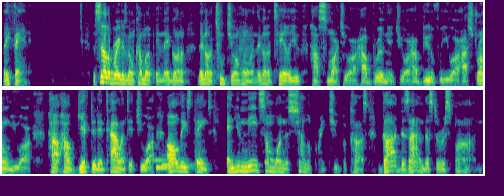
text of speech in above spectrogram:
they fan it the celebrator's gonna come up and they're gonna they're gonna toot your horn. They're gonna tell you how smart you are, how brilliant you are, how beautiful you are, how strong you are, how how gifted and talented you are. All mm-hmm. these things. And you need someone to celebrate you because God designed us to respond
